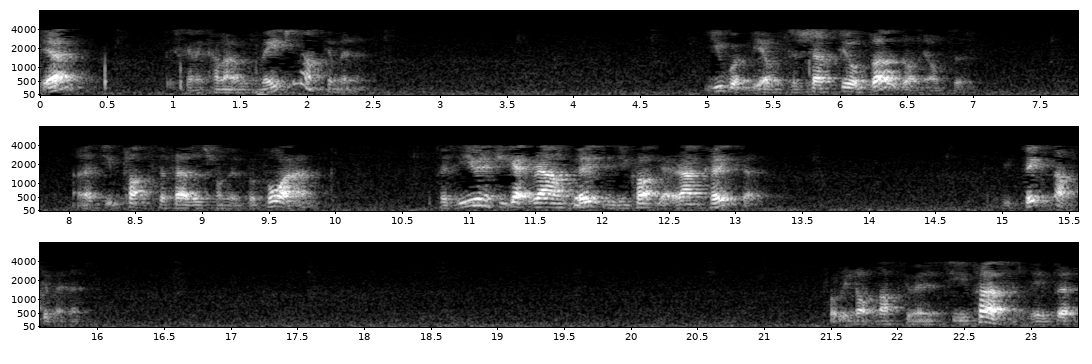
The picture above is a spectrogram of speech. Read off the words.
Yeah? It's going to come out with major nafkamina. You won't be able to chef your bird on Yom Tov. Unless you pluck the feathers from it beforehand. Because even if you get round goaters, you can't get round kosher. It'll be big nafkaminas. Probably not nafkaminas to you personally, but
